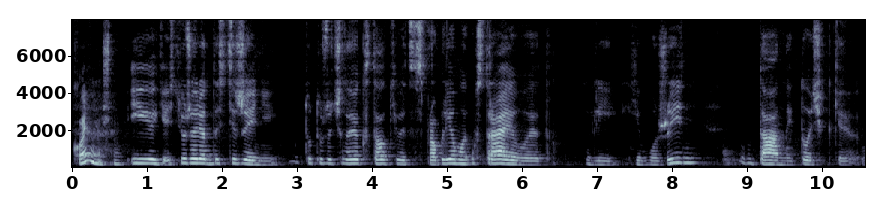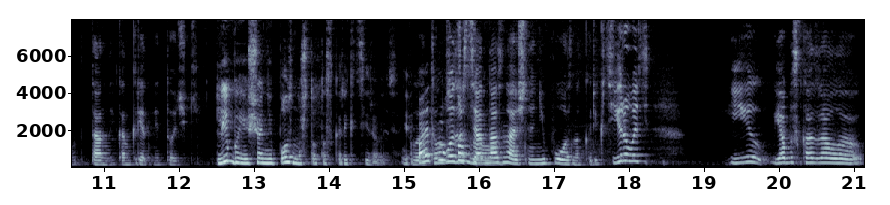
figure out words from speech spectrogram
Конечно. И есть уже ряд достижений. Тут уже человек сталкивается с проблемой, устраивает ли его жизнь в данной точке, в данной конкретной точке. Либо еще не поздно что-то скорректировать. В этом возрасте сказала. однозначно не поздно корректировать. И я бы сказала,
